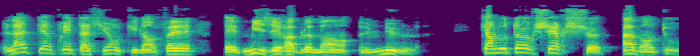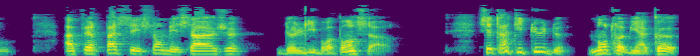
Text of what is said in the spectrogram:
l'interprétation qu'il en fait est misérablement nulle, car l'auteur cherche avant tout à faire passer son message de libre penseur. Cette attitude montre bien que,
